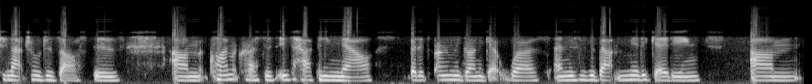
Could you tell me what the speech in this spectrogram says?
to natural disasters. Um, climate crisis is happening now, but it's only going to get worse, and this is about mitigating um,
